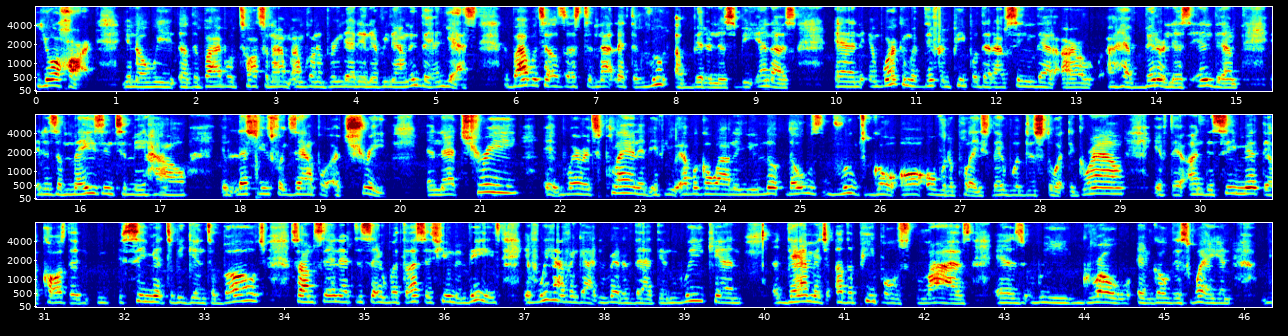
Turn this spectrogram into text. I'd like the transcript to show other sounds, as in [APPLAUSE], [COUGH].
your heart. You know, we uh, the Bible talks, and I'm I'm going to bring that in every now and then. Yes, the Bible tells us to not let the root of bitterness be in us, and in working with different people that I've seen that are have bitterness in them, it is amazing to me how. Let's use, for example, a tree, and that tree it, where it's planted, if you ever go out and you look, those roots go all over the place. They will distort the ground. If they're under cement, they'll cause the cement to begin to bulge. So I'm saying that to say with us as human beings, if we haven't gotten rid of that, then we can damage other people's lives as we grow and go this way. And,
